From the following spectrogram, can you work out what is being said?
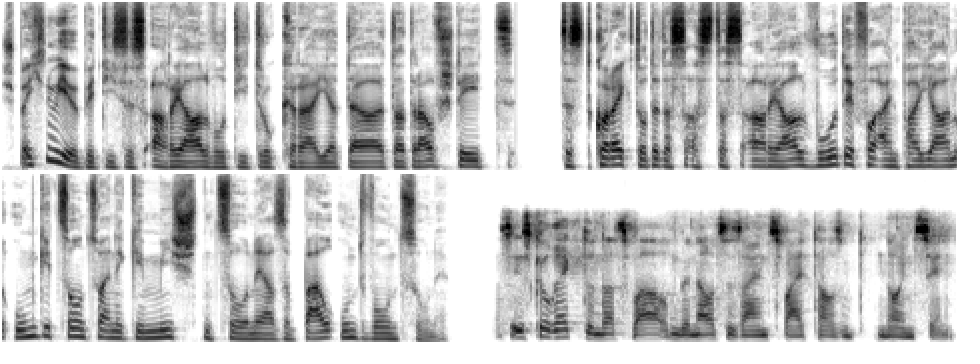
Sprechen wir über dieses Areal, wo die Druckerei ja da, da drauf steht. Das ist korrekt, oder? Das, das Areal wurde vor ein paar Jahren umgezogen zu einer gemischten Zone, also Bau- und Wohnzone. Das ist korrekt und das war, um genau zu sein, 2019.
